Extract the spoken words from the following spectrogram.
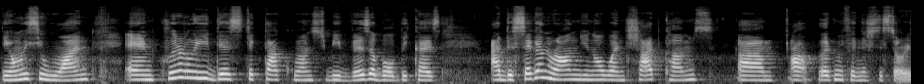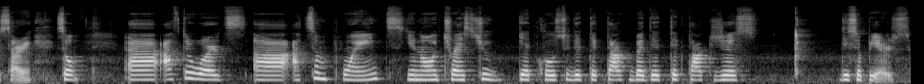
They only see one. And clearly this Tic Tac wants to be visible because at the second round you know when Chad comes um oh let me finish the story sorry. So uh, afterwards, uh, at some point, you know, it tries to get close to the tic tac but the tic tac just disappears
